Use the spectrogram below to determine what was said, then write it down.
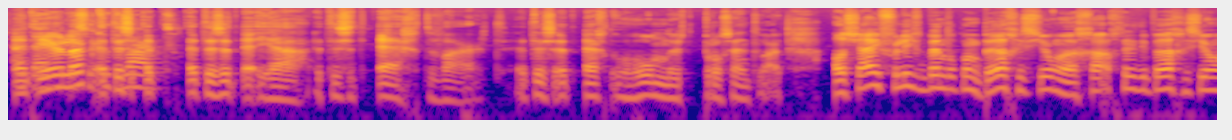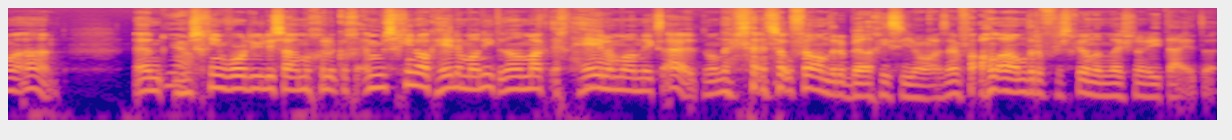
En eerlijk, is het is het, het is het, ja, het is het echt waard. Het is het echt 100% waard. Als jij verliefd bent op een Belgisch jongen, ga achter die Belgische jongen aan. En Ja. misschien worden jullie samen gelukkig en misschien ook helemaal niet. En dan maakt echt helemaal niks uit. Want er zijn zoveel andere Belgische jongens. En van alle andere verschillende nationaliteiten.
